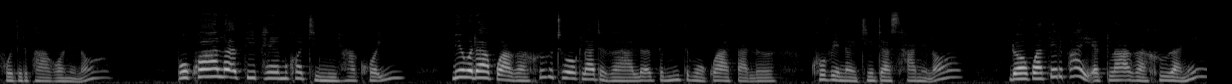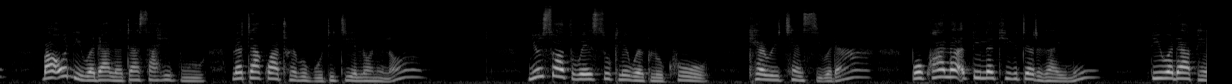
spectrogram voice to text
ဖိုးတိတဖာကောနေလောပိုခွာလအတိဖဲမခတ်တီနီဟာခေါ်ဤ မြေဝဒပွားကခုကထိုကလာတကလအသမီတမကွာသာလကိုဗစ် -19 တဆာနေလောဒေါ်ပွားတိတဖာဤအကလာကခုကနေဘာအိုဒီဝဒလတာဆာဟိဘူးလတာကွာထွဲဘူးတီတီလောနေလောညူဆော့သဝေစုကလေဝဲကလိုခိုကယ်ရီချန်စီဝဒပိုခွာလအတိလက်ခိကတဲ့တကကြီးနေတီဝဒဖဲ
